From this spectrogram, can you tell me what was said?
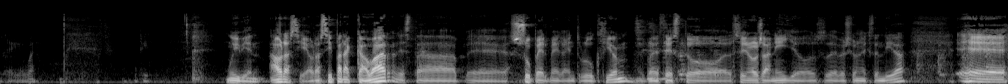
O sea que, bueno. Muy bien. Ahora sí, ahora sí, para acabar esta eh, super mega introducción, me parece esto el Señor de los Anillos de versión extendida, eh,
